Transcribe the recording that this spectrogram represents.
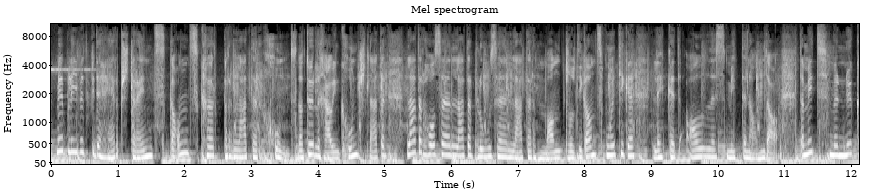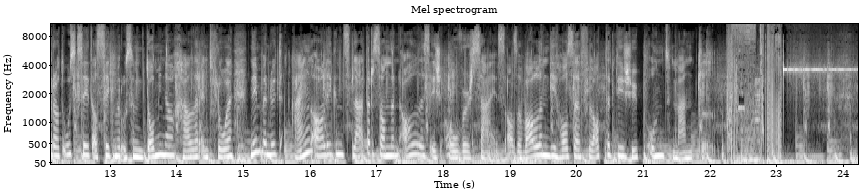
Wir bleiben bei den Herbsttrends. Ganzkörperleder kommt. Natürlich auch in Kunstleder. Lederhosen, Lederblusen, Ledermantel. Die ganz Mutigen legen alles miteinander an. Damit man nicht gerade aussieht, als seien wir aus dem Domina-Keller entflohen, nimmt man nicht eng anliegendes Leder, sondern alles ist Oversize. Also wallende Hosen, flatternde Schüppe und Mäntel.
